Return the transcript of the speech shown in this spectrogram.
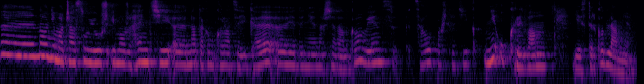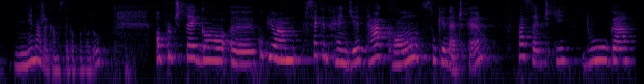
e, no nie ma czasu już i może chęci e, na taką kolacyjkę, e, jedynie na śniadanką, więc cały pasztecik, nie ukrywam, jest tylko dla mnie. Nie narzekam z tego powodu. Oprócz tego kupiłam w second handzie taką sukieneczkę w paseczki, długa,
